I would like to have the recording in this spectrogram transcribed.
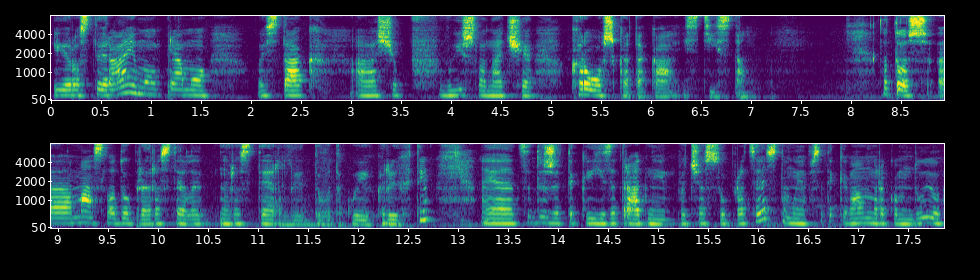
і розтираємо прямо ось так, щоб вийшла, наче крошка така із тіста. Отож, масло добре розтерли, розтерли до такої крихти. Е, Це дуже такий затратний по часу процес, тому я все-таки вам рекомендую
